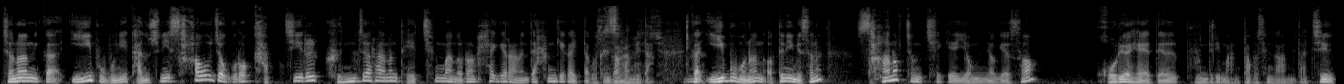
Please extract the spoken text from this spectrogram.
저는 그러니까 이 부분이 단순히 사후적으로 갑질을 근절하는 대책만으로는 해결하는데 한계가 있다고 생각합니다. 그러니까 이 부분은 어떤 의미에서는 산업 정책의 영역에서 고려해야 될 부분들이 많다고 생각합니다. 즉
